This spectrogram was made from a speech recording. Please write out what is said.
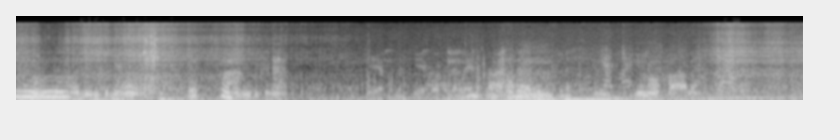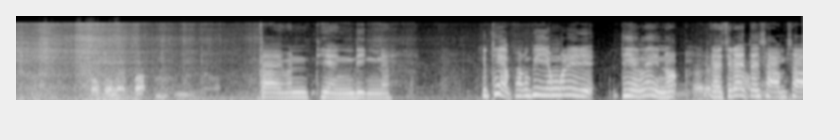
อืมเขาดื่มกันไหมฮะเขาดื่มกันไหมเขาแห้งเลยยังเอาขาเลยเขาพอแบบว่า กายมันเถียงดิ่งนะคือแถบทั้งพี่ยังไม่ได้เถียงเลยเนาะอาจจะได้แต่สามเสา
